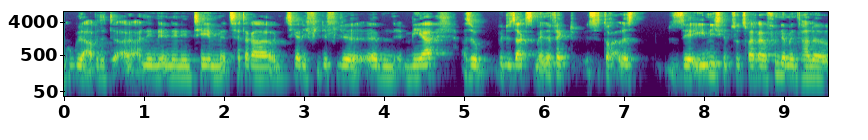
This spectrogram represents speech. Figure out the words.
Google arbeitet äh, an den, in den Themen etc. und sicherlich viele, viele ähm, mehr. Also wenn du sagst, im Endeffekt ist es doch alles sehr ähnlich, es gibt so zwei, drei fundamentale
